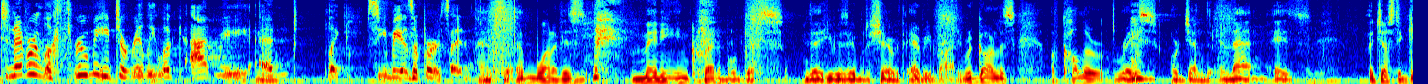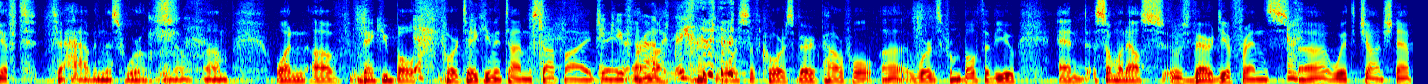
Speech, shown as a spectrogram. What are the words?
to never look through me to really look at me and like see me as a person. That's uh, one of his many incredible gifts that he was able to share with everybody, regardless of color, race, or gender. And that is just a gift to have in this world, you know. Um, one of thank you both for taking the time to stop by, Jane. you for Emma. having me. of course, of course, very powerful uh, words from both of you, and someone else who was very dear friends uh, with Jon Schnepp,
